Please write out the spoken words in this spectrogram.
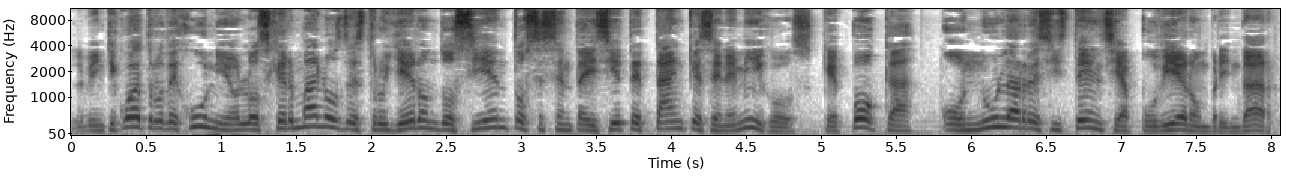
El 24 de junio, los germanos destruyeron 267 tanques enemigos que poca o nula resistencia pudieron brindar.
